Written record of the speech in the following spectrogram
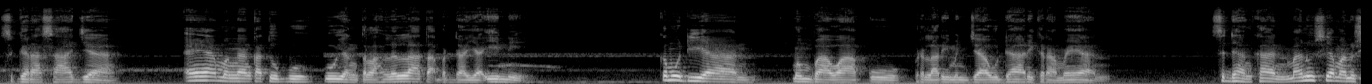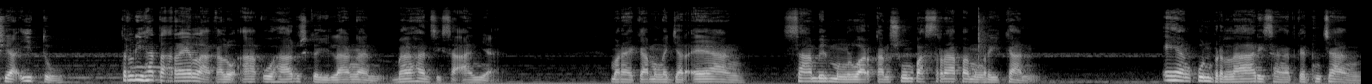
Segera saja, Eyang mengangkat tubuhku yang telah lelah tak berdaya ini. Kemudian membawaku berlari menjauh dari keramaian. Sedangkan manusia-manusia itu terlihat tak rela kalau aku harus kehilangan bahan siksaannya. Mereka mengejar Eyang sambil mengeluarkan sumpah serapa mengerikan. Eyang pun berlari sangat kencang.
